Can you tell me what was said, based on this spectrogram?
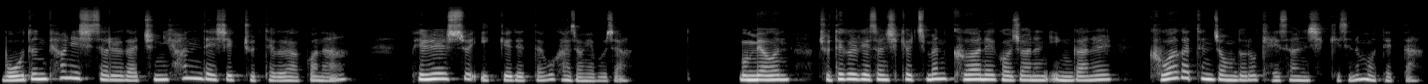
모든 편의 시설을 갖춘 현대식 주택을 갖거나 빌릴 수 있게 됐다고 가정해 보자. 문명은 주택을 개선시켰지만 그 안에 거주하는 인간을 그와 같은 정도로 개선시키지는 못했다.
